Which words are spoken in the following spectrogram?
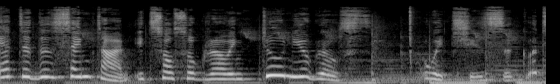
At the same time, it's also growing two new growths, which is good.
